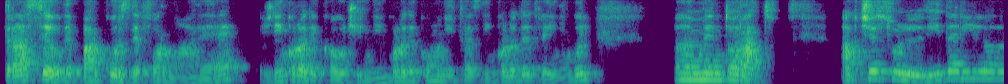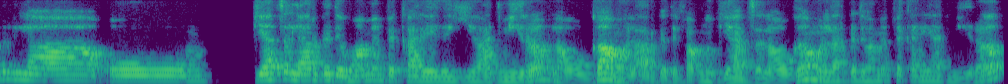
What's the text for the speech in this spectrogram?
traseu, de parcurs de formare, deci dincolo de coaching, dincolo de comunități, dincolo de traininguri, mentorat. Accesul liderilor la o piață largă de oameni pe care îi admiră, la o gamă largă, de fapt nu piață, la o gamă largă de oameni pe care îi admiră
